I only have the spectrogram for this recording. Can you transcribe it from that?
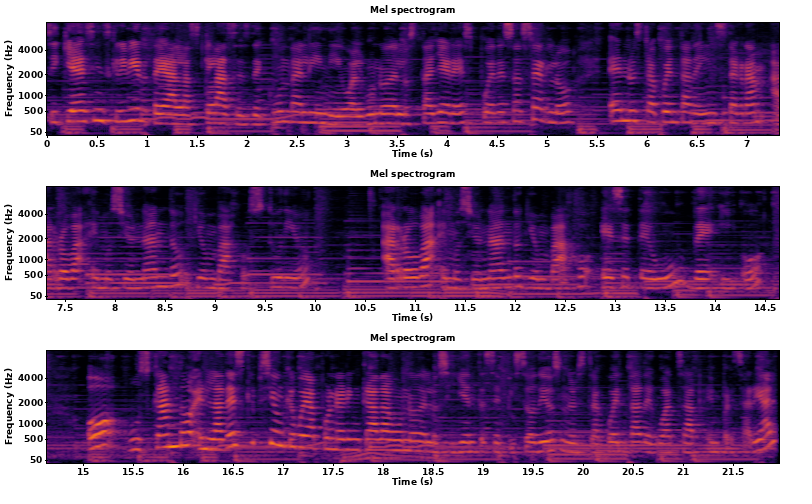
Si quieres inscribirte a las clases de Kundalini o alguno de los talleres, puedes hacerlo en nuestra cuenta de Instagram arroba emocionando-studio arroba emocionando-studio o buscando en la descripción que voy a poner en cada uno de los siguientes episodios nuestra cuenta de WhatsApp empresarial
